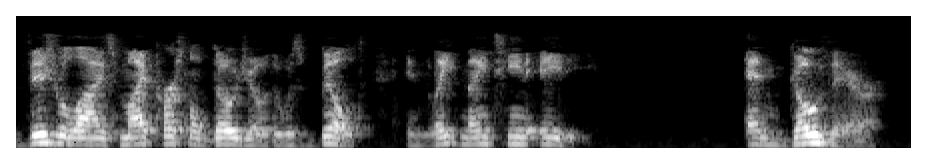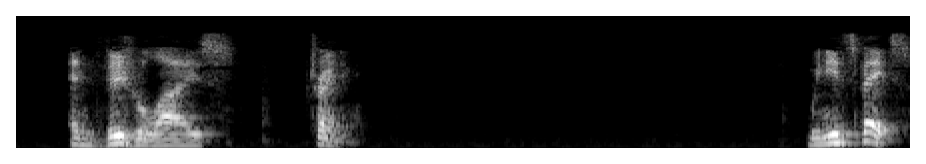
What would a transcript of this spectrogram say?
visualize my personal dojo that was built in late 1980 and go there and visualize training. We need space.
